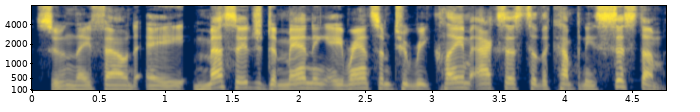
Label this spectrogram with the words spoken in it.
Soon they found a message demanding a ransom to reclaim access to the company's system.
